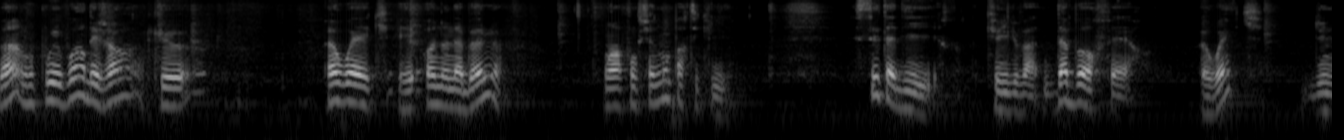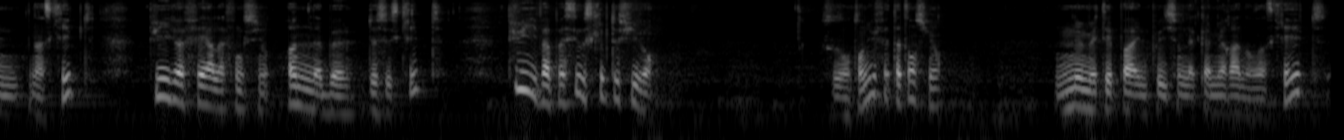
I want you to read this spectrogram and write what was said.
Ben, Vous pouvez voir déjà que awake et onOnable ont un fonctionnement particulier. C'est-à-dire qu'il va d'abord faire awake d'un script, puis il va faire la fonction onNable de ce script, puis il va passer au script suivant. Sous-entendu, faites attention. Ne mettez pas une position de la caméra dans un script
